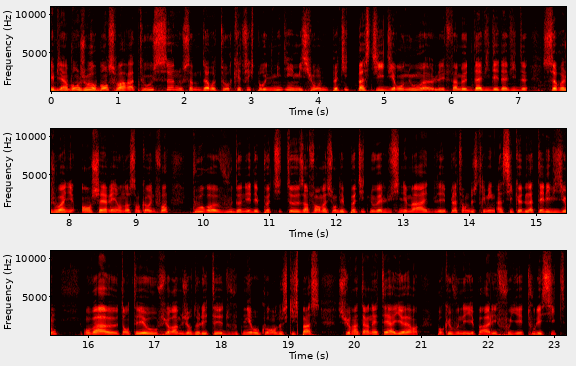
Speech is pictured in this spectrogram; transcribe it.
Eh bien bonjour, bonsoir à tous, nous sommes de retour, Netflix pour une mini-émission, une petite pastille dirons-nous, euh, les fameux David et David se rejoignent en chair et en os encore une fois, pour euh, vous donner des petites euh, informations, des petites nouvelles du cinéma et des plateformes de streaming ainsi que de la télévision. On va tenter au fur et à mesure de l'été de vous tenir au courant de ce qui se passe sur internet et ailleurs pour que vous n'ayez pas à aller fouiller tous les sites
